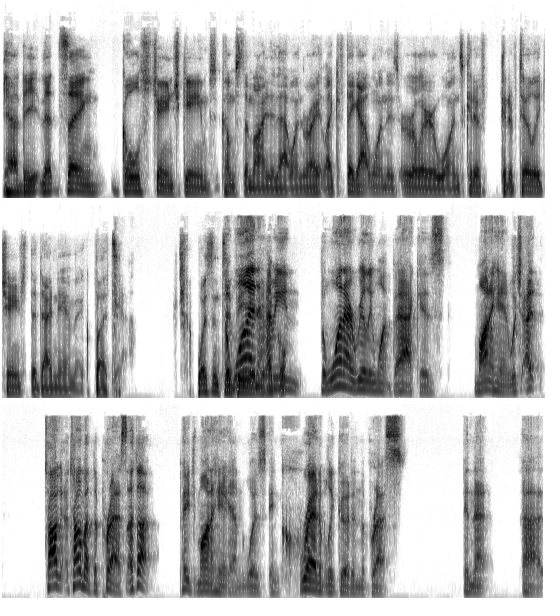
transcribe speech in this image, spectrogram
Yeah, the that saying goals change games comes to mind in that one, right? Like if they got one of those earlier ones, could have could have totally changed the dynamic, but yeah. wasn't to the be. One, I mean, the one I really want back is Monaghan, which I talk talking about the press. I thought Paige Monaghan was incredibly good in the press in that uh,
